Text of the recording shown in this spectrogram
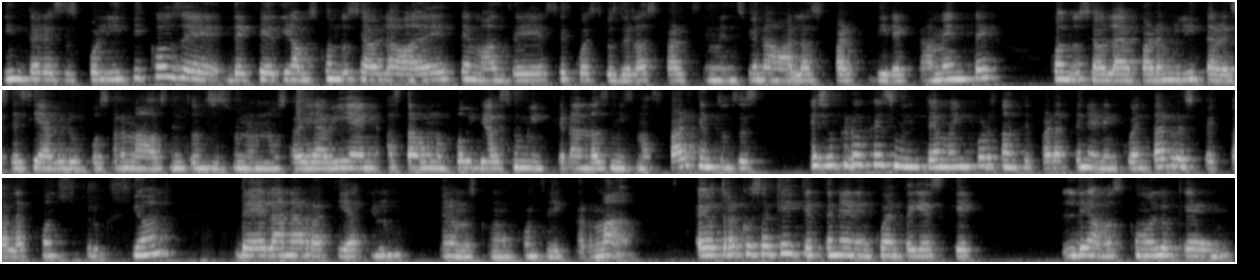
intereses políticos de, de, que, digamos, cuando se hablaba de temas de secuestros de las FARC, se mencionaba las FARC directamente, cuando se habla de paramilitares se decía grupos armados, entonces uno no sabía bien, hasta uno podría asumir que eran las mismas FARC, entonces eso creo que es un tema importante para tener en cuenta respecto a la construcción de la narrativa que tenemos como conflicto armado. Hay otra cosa que hay que tener en cuenta y es que, digamos, como lo que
